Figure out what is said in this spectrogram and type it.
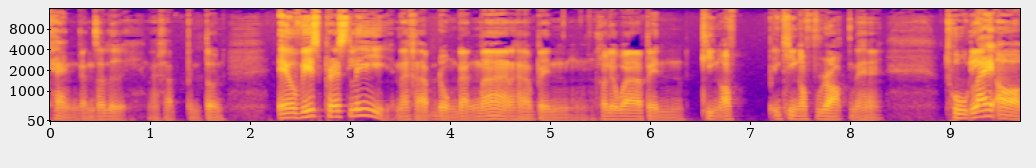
แข่งกันซะเลยนะครับเป็นต้น เอลวิสเพรสลีย์นะครับโด่งดังมากนะครับเป็นเขาเรียกว่าเป็น king of king of rock นะฮะถูกไล่ออก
